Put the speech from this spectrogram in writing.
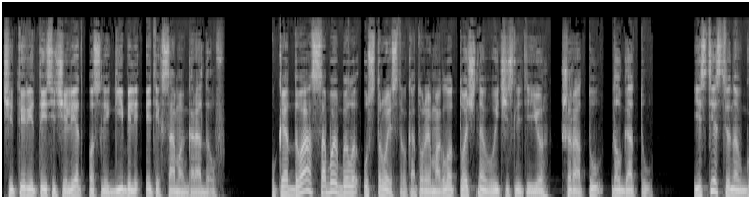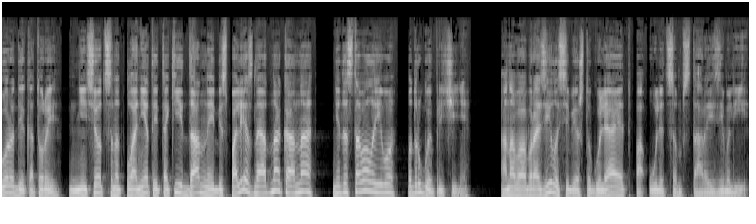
4000 лет после гибели этих самых городов. У Кэт-2 с собой было устройство, которое могло точно вычислить ее широту, долготу. Естественно, в городе, который несется над планетой, такие данные бесполезны, однако она не доставала его по другой причине. Она вообразила себе, что гуляет по улицам Старой Земли,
